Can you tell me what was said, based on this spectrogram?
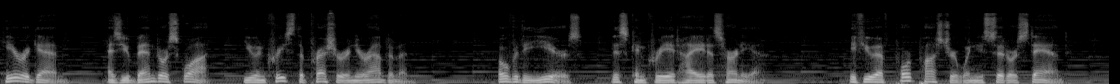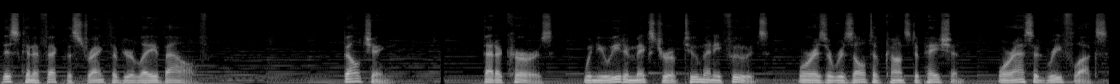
Here again, as you bend or squat, you increase the pressure in your abdomen. Over the years, this can create hiatus hernia. If you have poor posture when you sit or stand, this can affect the strength of your lay valve. Belching. That occurs when you eat a mixture of too many foods, or as a result of constipation, or acid reflux,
